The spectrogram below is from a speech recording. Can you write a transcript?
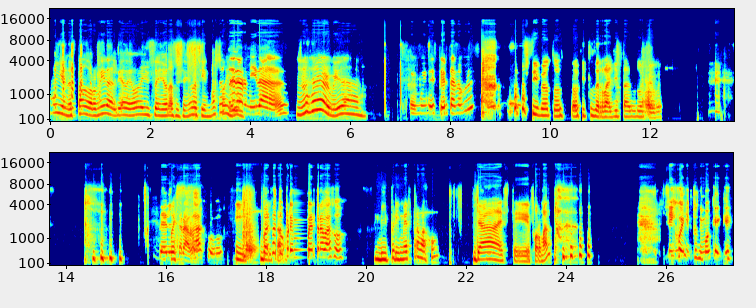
Alguien está dormida el día de hoy, señoras y señores, y no soy Estoy yo. dormida. No estoy dormida. Estoy muy despierta, ¿no ves? Sí, veo tus ojitos de rayitas, es lo que veo. Del Pues, trabajo. Sí, ¿Cuál fue tu primer trabajo? Mi primer trabajo, ya este, formal, Sí, güey, pues ni modo que, que...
